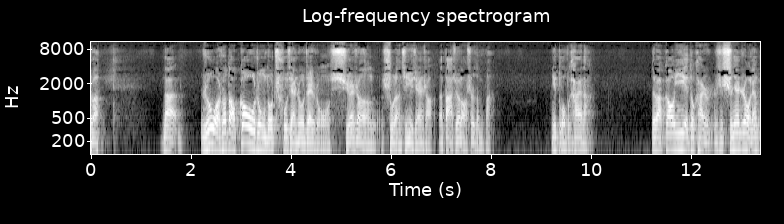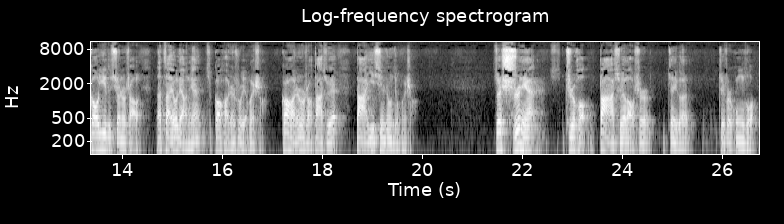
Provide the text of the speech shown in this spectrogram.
吧？那如果说到高中都出现出这种学生数量急剧减少，那大学老师怎么办？你躲不开的。对吧？高一都开始是十年之后，连高一的学生少了，那再有两年，高考人数也会少。高考人数少，大学大一新生就会少。所以十年之后，大学老师这个这份工作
